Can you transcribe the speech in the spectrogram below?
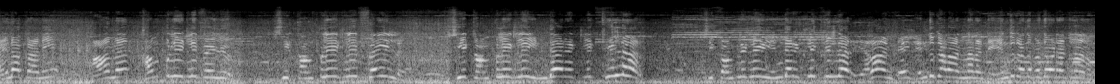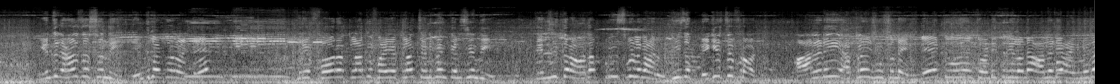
అయినా కానీ ఆమె completely failure she completely failed she completely indirectly killer she completely indirectly killer ఎలా అంటే ఎందుకు అలా అన్నానంటే ఎందుకు అంత పెద్దవాడు అంటున్నాను? ఎందుకు అనాల్సి వస్తుంది? ఎందుకు అంటున్నానంటే రేపు ఫోర్ ఓ క్లాక్ ఫైవ్ ఓ క్లాక్ చనిపోయింది తెలిసింది. తెలిసిన తర్వాత ప్రిన్సిపల్ గారు is the biggest fraud already అక్రమేషన్స్ ఉన్నాయి. మే టూ థౌసండ్ ట్వంటీ త్రీలోనే ఆల్రెడీ ఆయన మీద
